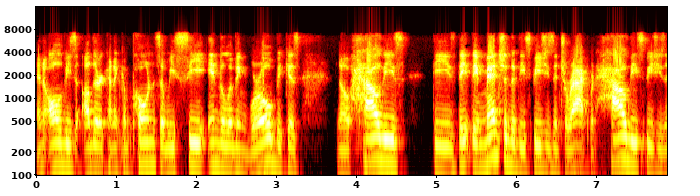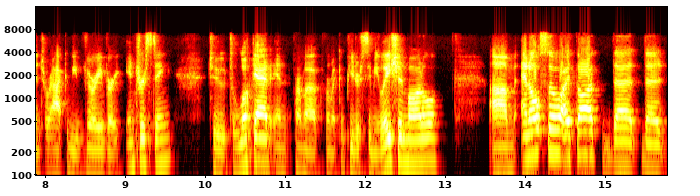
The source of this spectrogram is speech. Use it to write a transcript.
and all these other kind of components that we see in the living world. Because you know how these these they, they mentioned that these species interact, but how these species interact could be very very interesting to to look at and from a from a computer simulation model. Um, and also, I thought that that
